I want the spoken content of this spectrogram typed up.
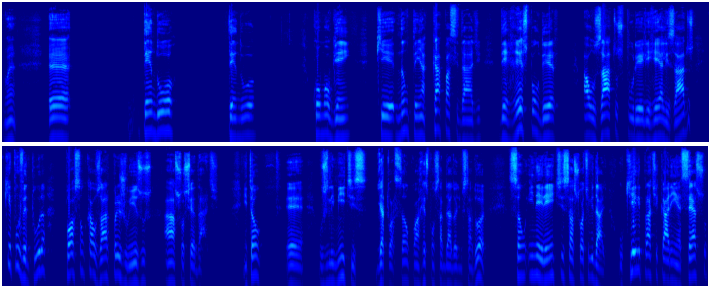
não é? é tendo-o tendo como alguém que não tenha capacidade de responder aos atos por ele realizados que, porventura, possam causar prejuízos à sociedade. Então, é, os limites de atuação com a responsabilidade do administrador são inerentes à sua atividade. O que ele praticar em excesso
